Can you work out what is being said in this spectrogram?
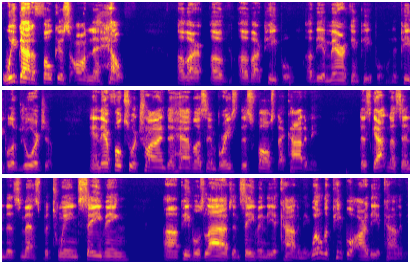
we've got to focus on the health of our of of our people, of the American people, the people of Georgia. And there are folks who are trying to have us embrace this false dichotomy that's gotten us in this mess between saving uh, people's lives and saving the economy. Well, the people are the economy.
